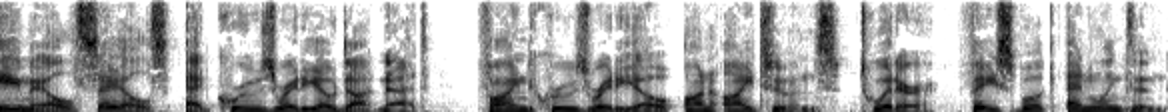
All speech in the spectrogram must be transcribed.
email sales at cruiseradio.net. Find Cruise Radio on iTunes, Twitter, Facebook, and LinkedIn.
